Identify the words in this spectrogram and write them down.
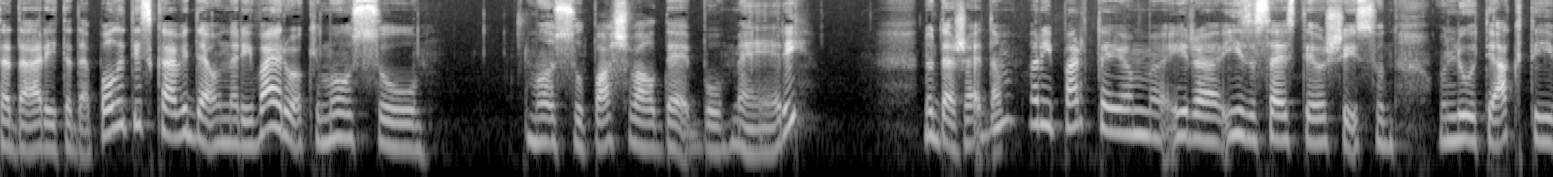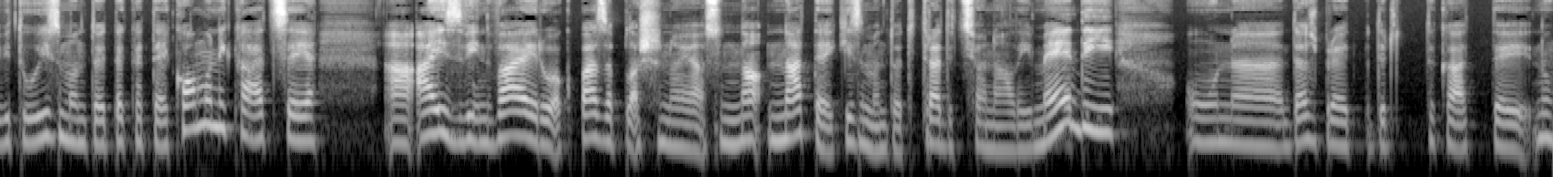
tādā arī tādā politiskā vidē, un arī vairāki mūsu, mūsu pašvaldību mēri, nu, dažādam arī partijam ir iesaistījušies un, un ļoti aktīvi to izmantoja. Tā kā tā komunikācija aizvien vairāk pazaplašanājās un netiek izmantoti tradicionālie mēdīji. Un dažkārt pat ir tā, kā te, nu,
